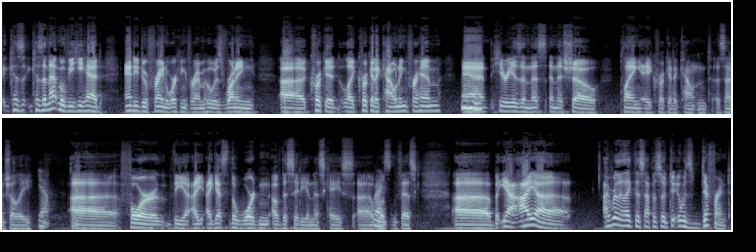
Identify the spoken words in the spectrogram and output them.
because because in that movie he had Andy Dufresne working for him, who was running uh, crooked like crooked accounting for him, and here he is in this in this show playing a crooked accountant essentially Yeah. Uh, for the I, I guess the warden of the city in this case, uh, Right. Wilson Fisk. Uh, but yeah, I uh, I really like this episode too. It was different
